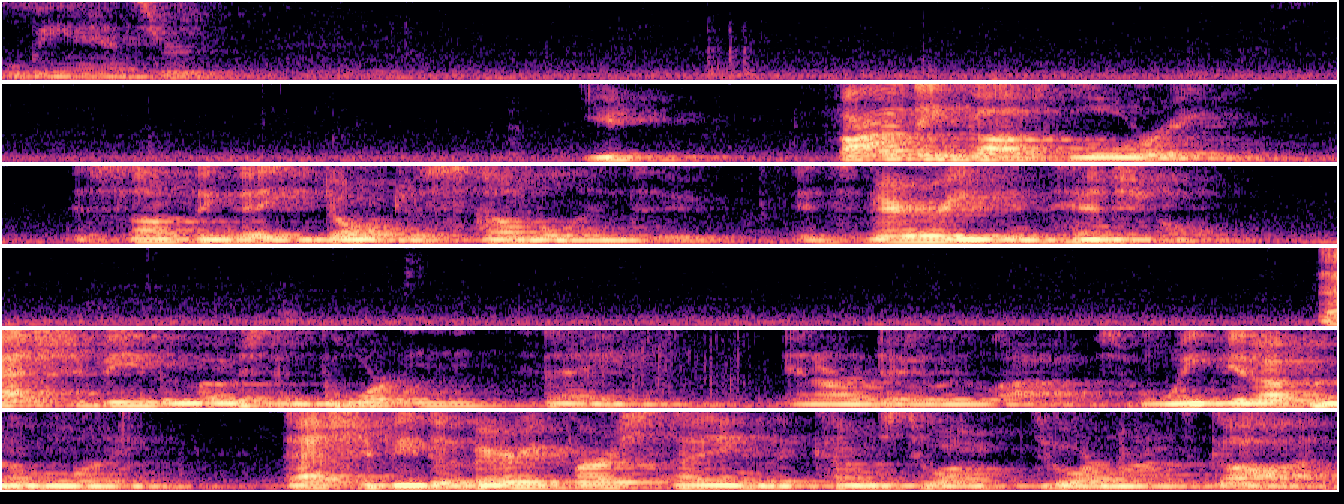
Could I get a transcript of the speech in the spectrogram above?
will be answered. you finding God's glory is something that you don't just stumble into. It's very intentional. That should be the most important thing in our daily lives. When we get up in the morning, that should be the very first thing that comes to our, to our minds. God,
